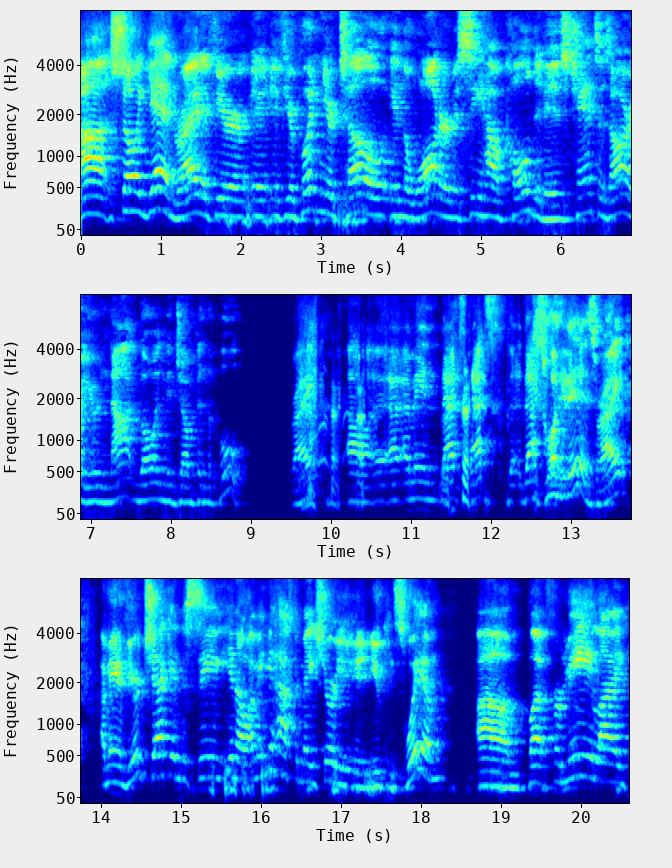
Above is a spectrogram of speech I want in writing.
Uh, so again, right? If you're if you're putting your toe in the water to see how cold it is, chances are you're not going to jump in the pool right? uh, I, I, mean, that's that's that's what it is, right? I mean, if you're checking to see, you know, I mean, you have to make sure you you can swim. Um, but for me, like,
